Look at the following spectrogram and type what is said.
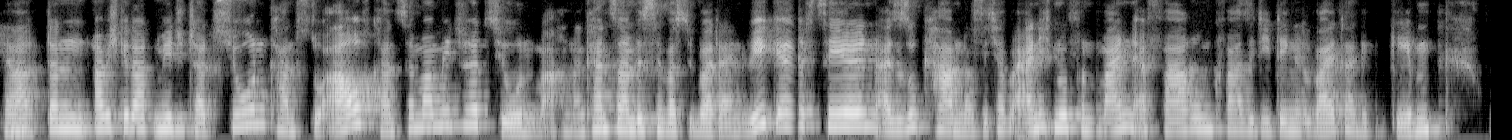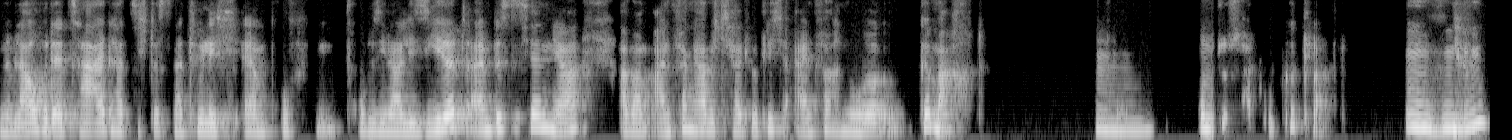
Ja, mhm. dann habe ich gedacht, Meditation kannst du auch, kannst ja mal Meditation machen. Dann kannst du ein bisschen was über deinen Weg erzählen. Also so kam das. Ich habe eigentlich nur von meinen Erfahrungen quasi die Dinge weitergegeben. Und im Laufe der Zeit hat sich das natürlich ähm, professionalisiert ein bisschen, ja. Aber am Anfang habe ich halt wirklich einfach nur gemacht. Mhm. Und es hat gut geklappt. Mhm.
